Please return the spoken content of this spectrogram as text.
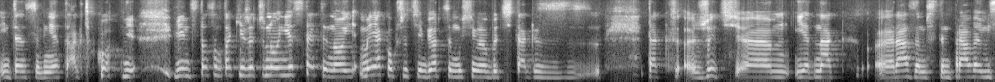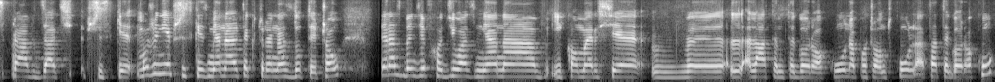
intensywnie, tak, dokładnie. Więc to są takie rzeczy, no niestety, no, my jako przedsiębiorcy musimy być tak, z, tak żyć em, jednak razem z tym prawem i sprawdzać wszystkie, może nie wszystkie zmiany, ale te, które nas dotyczą. Teraz będzie wchodziła zmiana w e-commerce w latem tego roku, na początku lata tego roku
